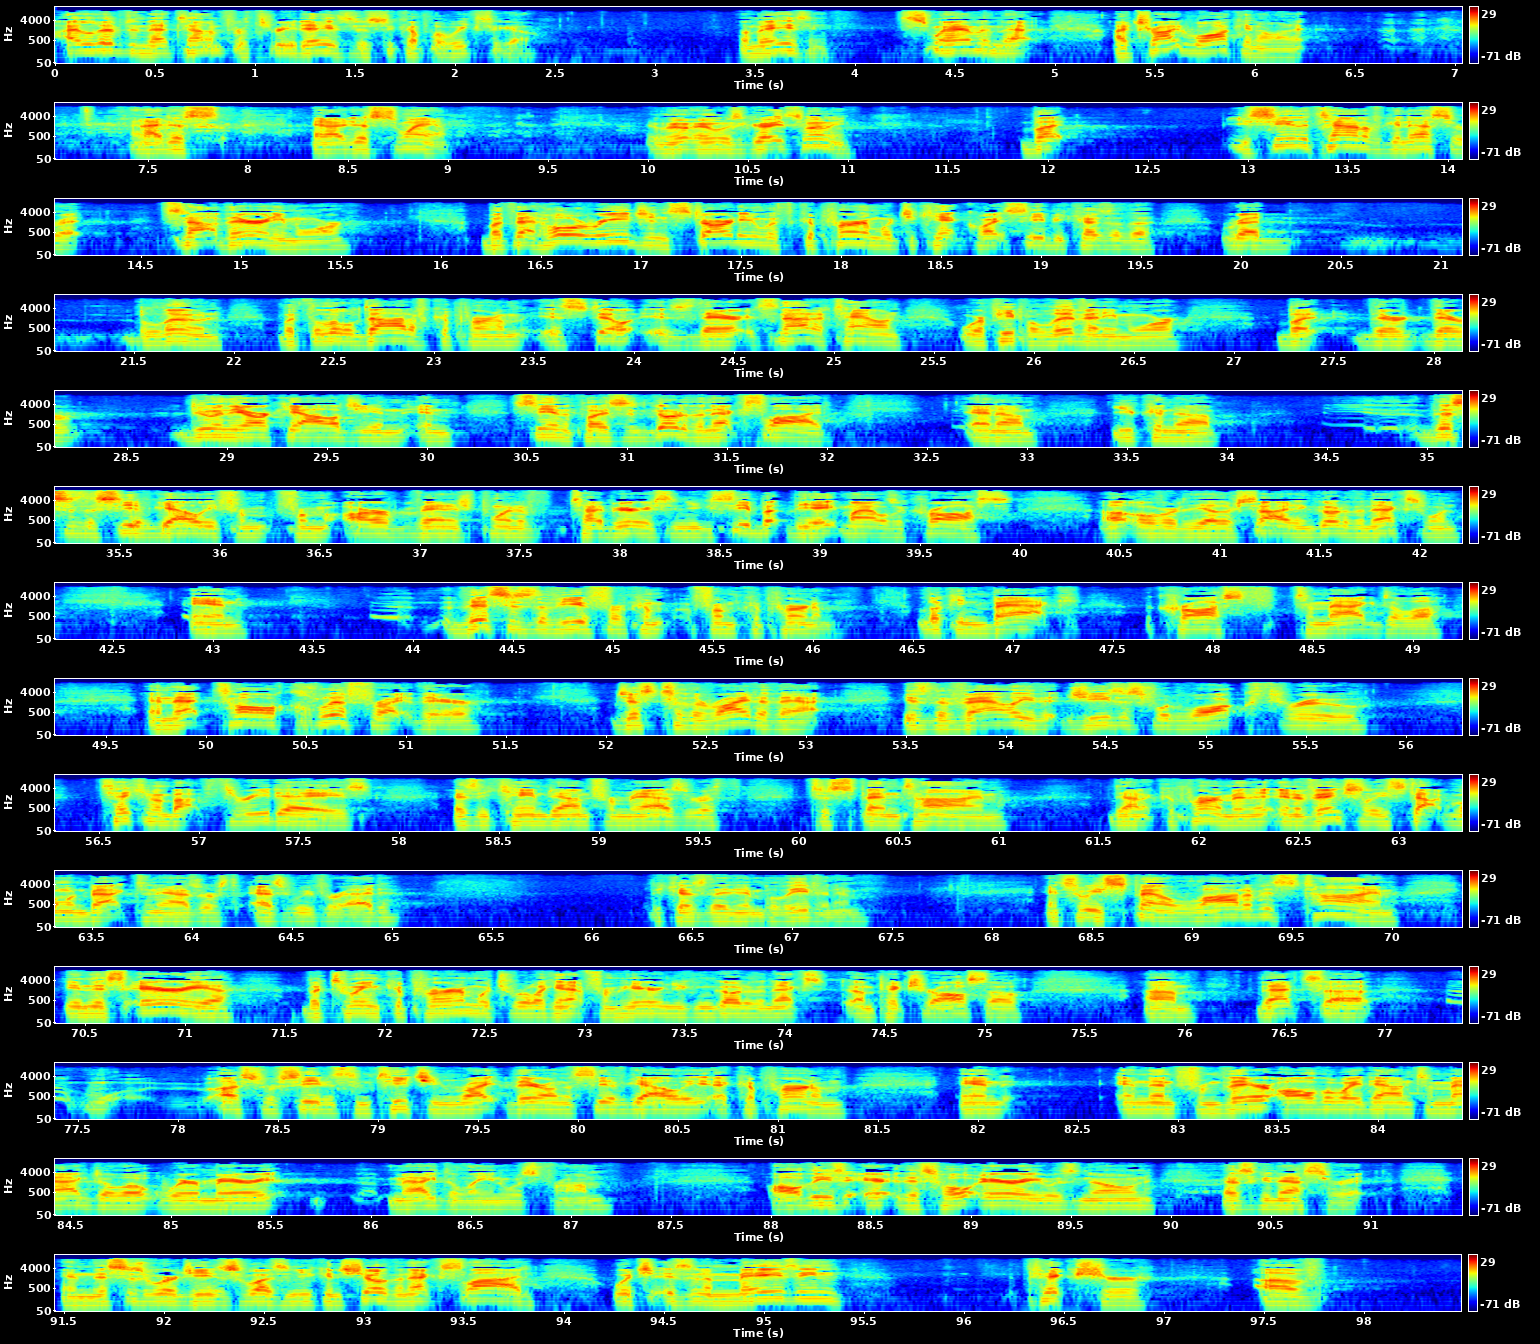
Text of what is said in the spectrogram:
I lived in that town for three days just a couple of weeks ago. Amazing. Swam in that. I tried walking on it and I just, and I just swam. It was great swimming. But you see the town of Gennesaret. It's not there anymore. But that whole region, starting with Capernaum, which you can't quite see because of the red balloon, but the little dot of Capernaum is still is there. It's not a town where people live anymore, but they're they're doing the archaeology and, and seeing the places. Go to the next slide, and um, you can. Uh, this is the Sea of Galilee from from our vantage point of Tiberias, and you can see but the eight miles across uh, over to the other side. And go to the next one, and this is the view from from Capernaum, looking back across to Magdala and that tall cliff right there, just to the right of that, is the valley that Jesus would walk through, take him about three days, as he came down from Nazareth to spend time down at Capernaum and, and eventually stopped going back to Nazareth, as we've read, because they didn't believe in him. And so he spent a lot of his time in this area between Capernaum, which we're looking at from here, and you can go to the next um, picture also. Um, that's uh, us receiving some teaching right there on the Sea of Galilee at Capernaum, and and then from there all the way down to Magdala, where Mary Magdalene was from. All these this whole area was known as Gennesaret, and this is where Jesus was. And you can show the next slide, which is an amazing picture of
